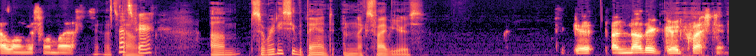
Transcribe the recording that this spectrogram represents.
how long this one lasts. Yeah, that's That's fair. Um, so where do you see the band in the next five years? Good. Another good question.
